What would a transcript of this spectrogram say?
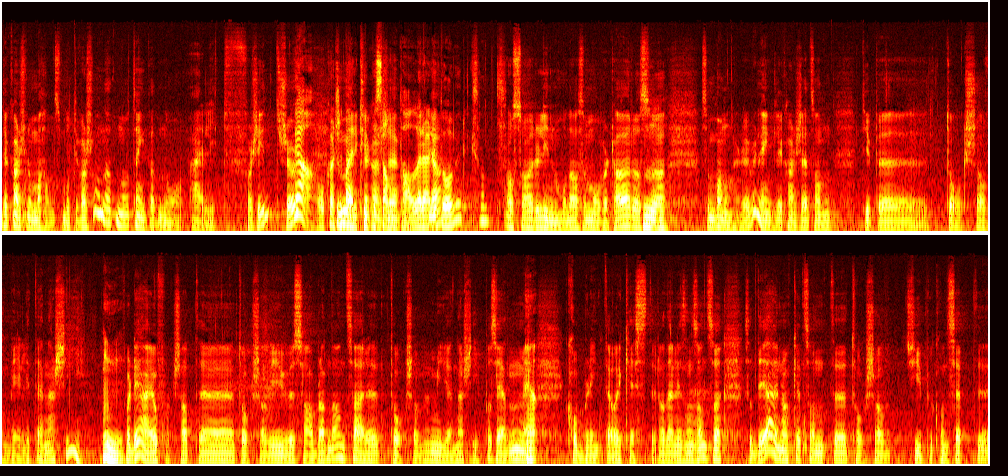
Det er kanskje noe med hans motivasjon, at nå tenkte at nå er jeg litt forsynt sjøl. ja, og kanskje den type samtaler er litt over. ikke sant? Og så har du Lindmo da som overtar, og så, så mangler du vel egentlig kanskje et sånn type talkshow med litt energi. Mm. For det er jo fortsatt eh, talkshow i USA blant annet, så er det talkshow med mye energi på scenen, med Ja. kobling til orkester og det er liksom sånn. Så, så det er nok et sånt eh, talkshow-type konsept eh,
